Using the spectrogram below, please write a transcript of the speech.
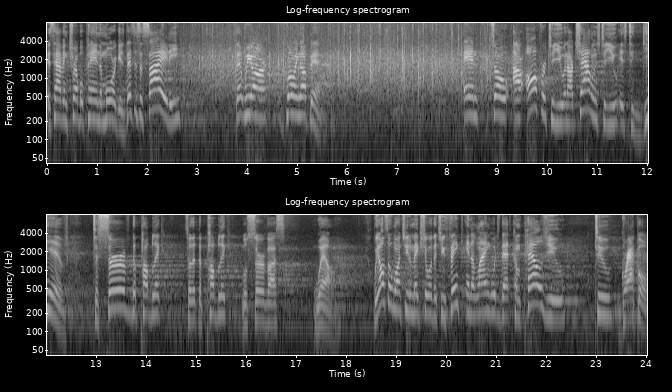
is having trouble paying the mortgage. That's a society that we are growing up in. And so, our offer to you and our challenge to you is to give, to serve the public so that the public will serve us well. We also want you to make sure that you think in a language that compels you to grapple,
